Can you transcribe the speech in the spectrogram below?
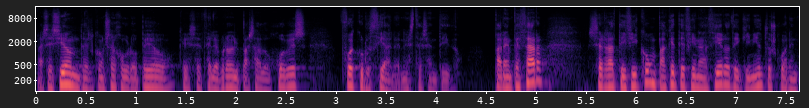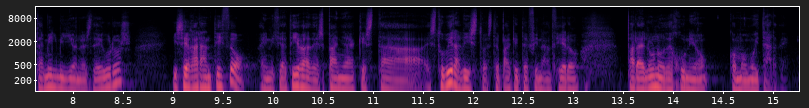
La sesión del Consejo Europeo que se celebró el pasado jueves fue crucial en este sentido. Para empezar, se ratificó un paquete financiero de 540.000 millones de euros y se garantizó a iniciativa de España que estuviera listo este paquete financiero para el 1 de junio como muy tarde.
